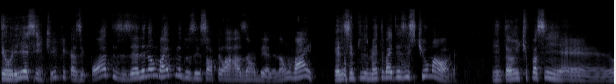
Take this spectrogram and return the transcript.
teorias científicas, hipóteses, ele não vai produzir só pela razão dele, não vai. Ele simplesmente vai desistir uma hora. Então, tipo assim, é, eu,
